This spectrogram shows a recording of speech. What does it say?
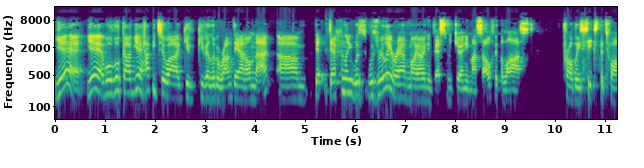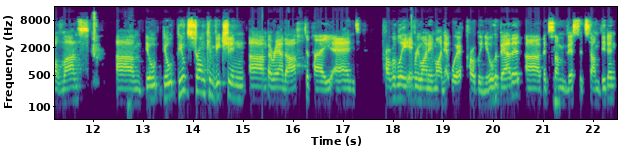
Yeah, yeah. Well, look, um, yeah, happy to uh, give give a little rundown on that. Um, de- definitely was was really around my own investment journey myself in the last probably six to twelve months. Um, built built strong conviction um, around Afterpay, and probably everyone in my network probably knew about it. Uh, but some invested, some didn't.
